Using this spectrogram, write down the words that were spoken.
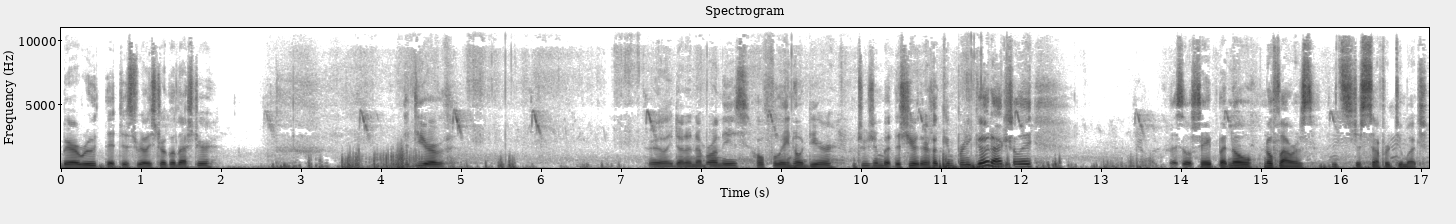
bare root that just really struggled last year. The deer have really done a number on these. Hopefully no deer intrusion, but this year they're looking pretty good actually. Nice little shape, but no no flowers. It's just suffered too much.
